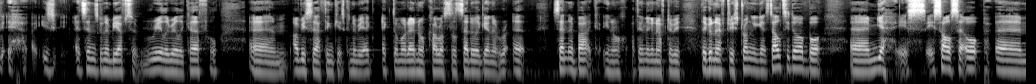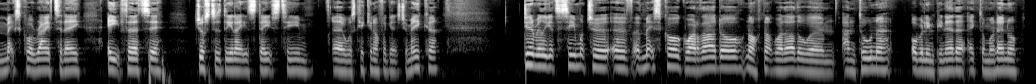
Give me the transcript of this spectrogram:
he's Edson's going to be have to really really careful. Um, obviously, I think it's going to be Hector Moreno, Carlos Salcedo again at, at centre back. You know, I think they're going to have to be they're going to have to be strong against Altidore. But um, yeah, it's it's all set up. Um, Mexico arrived today, eight thirty just as the United States team uh, was kicking off against Jamaica. Didn't really get to see much of, of, of Mexico. Guardado, no, not Guardado, um, Antuna, Orbelin Pineda, Hector Moreno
